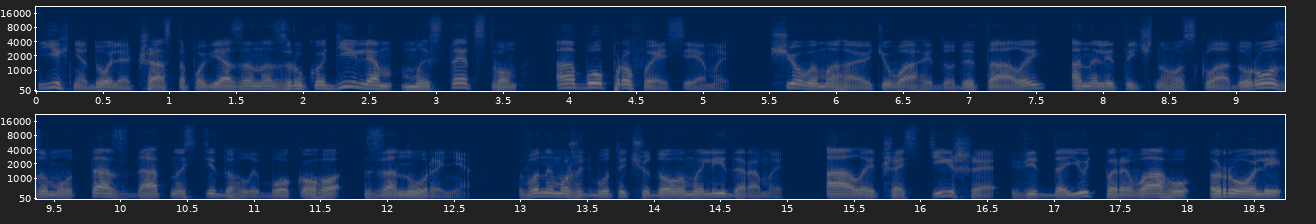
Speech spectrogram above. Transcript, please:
Їхня доля часто пов'язана з рукоділлям, мистецтвом або професіями, що вимагають уваги до деталей, аналітичного складу розуму та здатності до глибокого занурення. Вони можуть бути чудовими лідерами, але частіше віддають перевагу ролі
